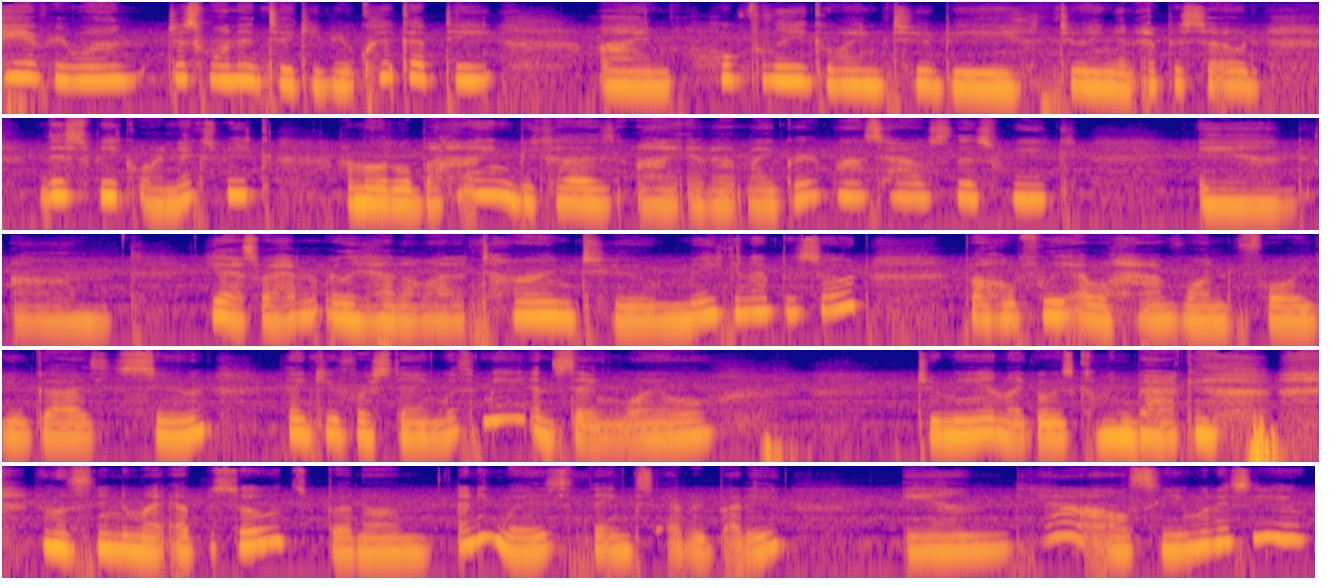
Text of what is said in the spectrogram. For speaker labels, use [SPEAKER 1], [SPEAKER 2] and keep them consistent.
[SPEAKER 1] Hey everyone, just wanted to give you a quick update. I'm hopefully going to be doing an episode this week or next week. I'm a little behind because I am at my grandma's house this week, and um, yeah, so I haven't really had a lot of time to make an episode, but hopefully I will have one for you guys soon. Thank you for staying with me and staying loyal to me and like always coming back and listening to my episodes. But um anyways, thanks everybody. And yeah, I'll see you when I see you.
